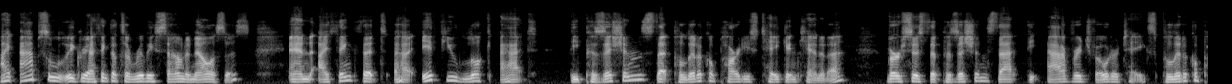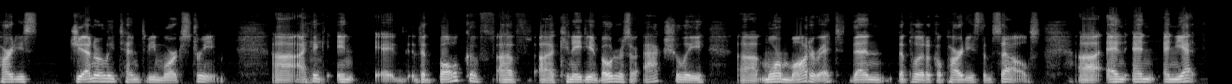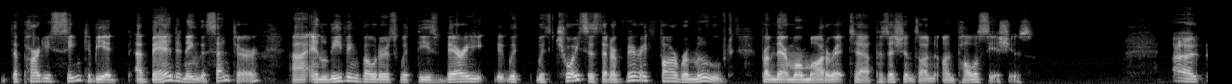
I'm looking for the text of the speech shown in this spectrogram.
I absolutely agree. I think that's a really sound analysis, and I think that uh, if you look at the positions that political parties take in Canada versus the positions that the average voter takes, political parties generally tend to be more extreme. Uh, mm-hmm. I think in uh, the bulk of, of uh, Canadian voters are actually uh, more moderate than the political parties themselves, uh, and and and yet the parties seem to be a- abandoning the center uh, and leaving voters with these very with with choices that are very far removed from their more moderate positions on on policy issues.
